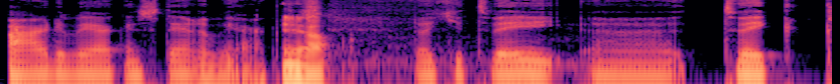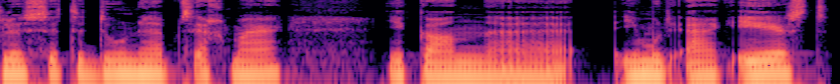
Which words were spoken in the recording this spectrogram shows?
aardewerk en sterrenwerk. Dus ja, dat je twee, eh, twee klussen te doen hebt, zeg maar. Je kan, eh, je moet eigenlijk eerst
